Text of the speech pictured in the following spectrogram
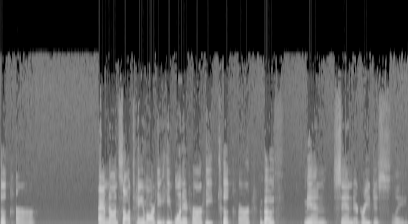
took her. Amnon saw Tamar, he, he wanted her, he took her. Both men sinned egregiously.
